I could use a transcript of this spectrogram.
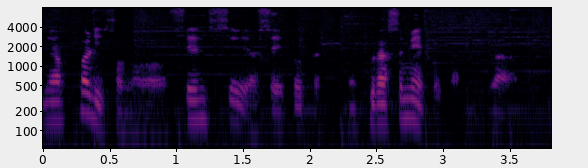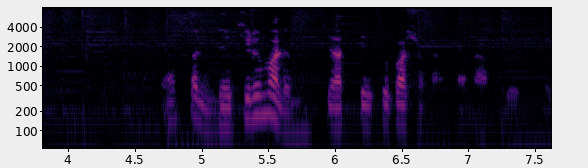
やっぱりその先生や生徒たち、ね、クラスメイトたちが、やっぱりできるまで向き合っていく場所なんだなっていうこと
